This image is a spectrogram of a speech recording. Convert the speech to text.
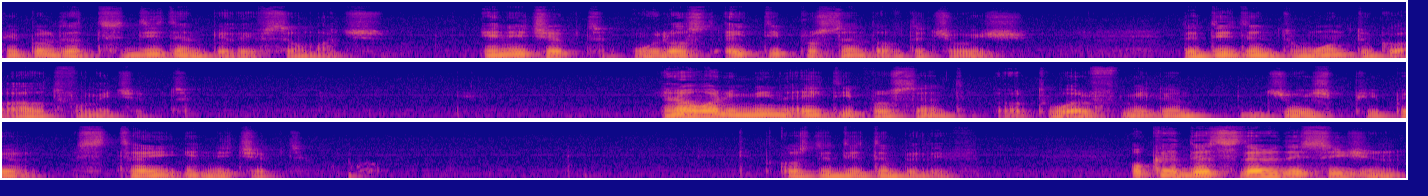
People that didn't believe so much. In Egypt, we lost 80% of the Jewish they didn't want to go out from Egypt. You know what I mean? 80% or 12 million Jewish people stay in Egypt because they didn't believe. Okay, that's their decision.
